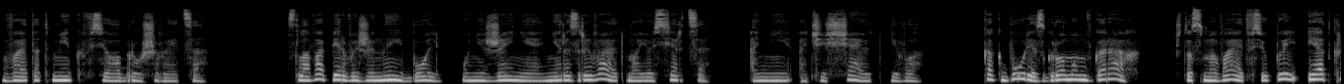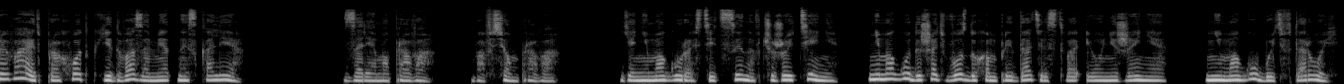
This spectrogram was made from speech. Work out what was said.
В этот миг все обрушивается. Слова первой жены, боль, унижение не разрывают мое сердце, они очищают его как буря с громом в горах, что смывает всю пыль и открывает проход к едва заметной скале. Зарема права, во всем права. Я не могу растить сына в чужой тени, не могу дышать воздухом предательства и унижения, не могу быть второй.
